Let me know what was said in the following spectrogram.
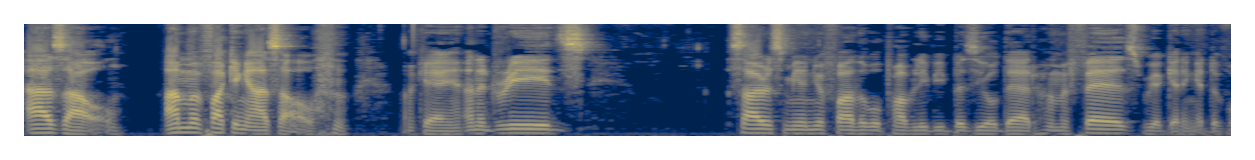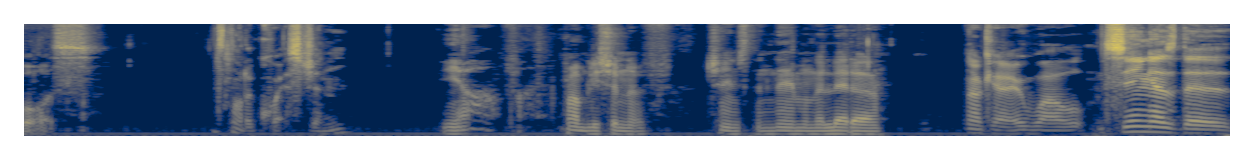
Azal. I'm a fucking asshole. okay, and it reads Cyrus, me and your father will probably be busy all day at home affairs. We are getting a divorce. It's not a question. Yeah, fine. probably shouldn't have changed the name on the letter. Okay, well, seeing as the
